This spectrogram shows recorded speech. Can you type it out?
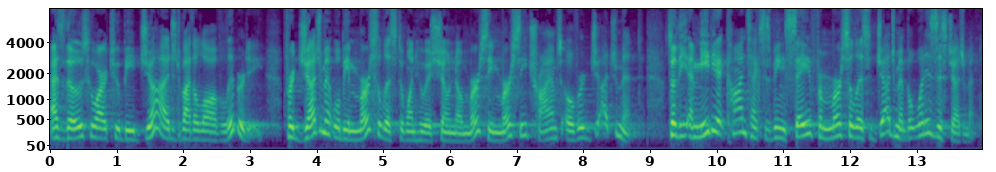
as those who are to be judged by the law of liberty. For judgment will be merciless to one who has shown no mercy. Mercy triumphs over judgment. So the immediate context is being saved from merciless judgment. But what is this judgment?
